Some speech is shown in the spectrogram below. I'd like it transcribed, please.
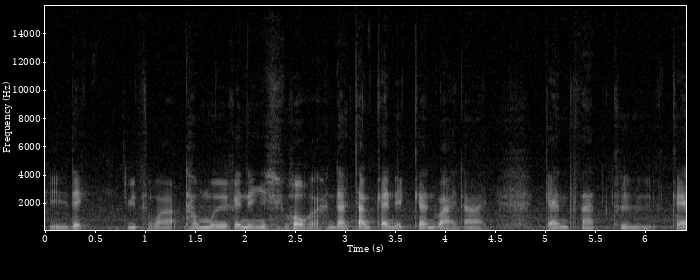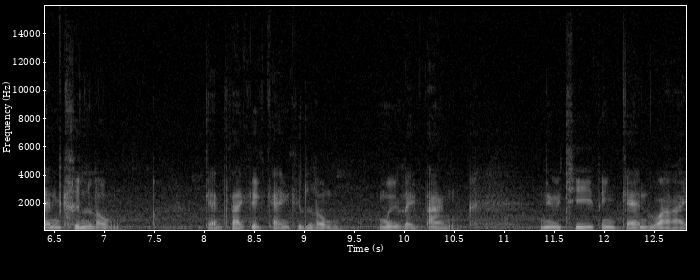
ที่เด็กวิศวะทำมือกันอย่างนี้ เพราะว่าได้จำแกน x แกน y ได้ แกน z คือแกนขึ้นลง แกน z คือแกนขึ้นลง มือเลยตั้ง นิ้วชี้เป็นแกน y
